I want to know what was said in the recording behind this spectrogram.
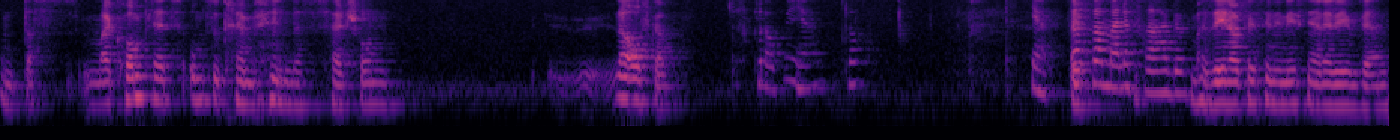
Und das mal komplett umzukrempeln, das ist halt schon eine Aufgabe. Das glaube ich, ja, doch. Ja, das war meine Frage. Mal sehen, ob wir es in den nächsten Jahren erleben werden.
